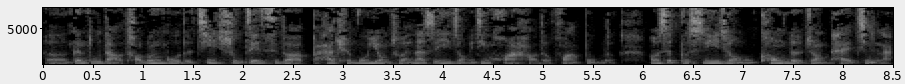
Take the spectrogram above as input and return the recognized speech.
呃跟督导讨论过的技术，这次都要把它全部用出来，那是一种已经画好的画布了哦，是不是一种空的状态进来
